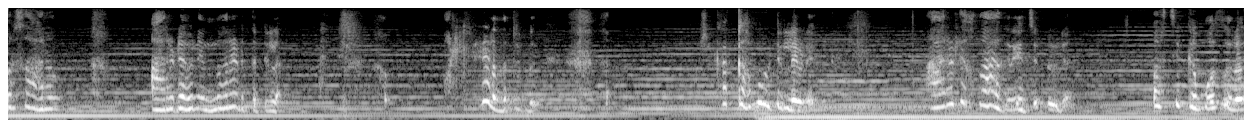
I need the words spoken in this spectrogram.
ഒരു സാധനം ആരുടെ അവൻ ഇന്നുവരെ എടുത്തിട്ടില്ല. പക്ഷെ കക്കാൻ പോയിട്ടില്ല ഇവിടെ. ആരുടെ ഒന്നും ആഗ്രഹിച്ചിട്ടില്ല ഒരു ചിക്കൻ പോസ്റ്റോ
